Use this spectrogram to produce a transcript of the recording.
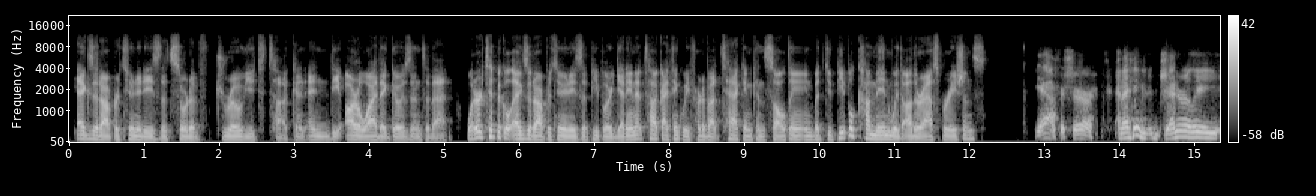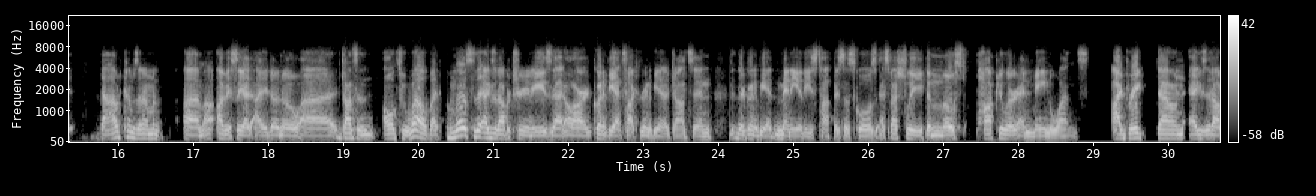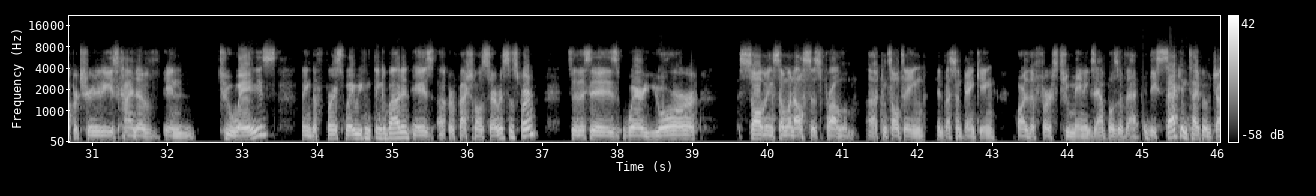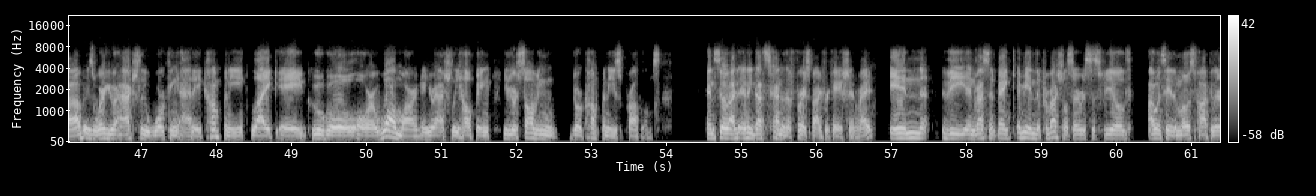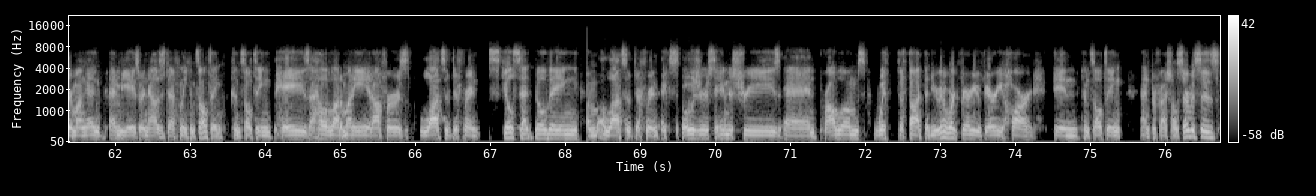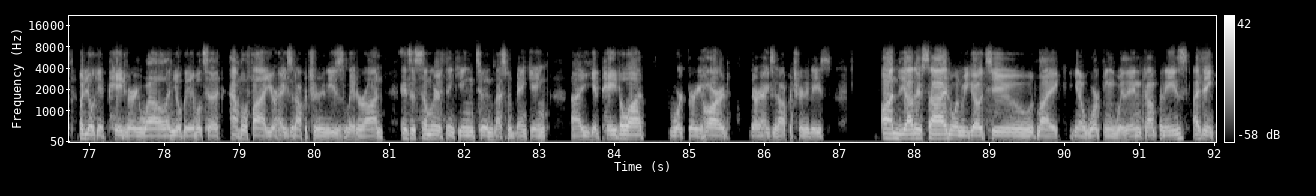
exit opportunities that sort of drove you to tuck and, and the roi that goes into that what are typical exit opportunities that people are getting at Tuck? I think we've heard about tech and consulting, but do people come in with other aspirations? Yeah, for sure. And I think generally the outcomes that I'm um, obviously, I, I, don't know uh, Johnson all too well, but most of the exit opportunities that are going to be at Tuck are going to be at Johnson. They're going to be at many of these top business schools, especially the most popular and main ones. I break down exit opportunities kind of in two ways. I think the first way we can think about it is a professional services firm. So this is where you're solving someone else's problem, uh, consulting, investment banking, are the first two main examples of that. The second type of job is where you're actually working at a company like a Google or a Walmart, and you're actually helping, you're solving your company's problems. And so I, I think that's kind of the first bifurcation, right? In the investment bank, I mean, the professional services field, I would say the most popular among MBAs right now is definitely consulting. Consulting pays a hell of a lot of money. It offers lots of different skill set building, um, lots of different exposures to industries and problems with the thought that you're going to work very, very hard in consulting and professional services, but you'll get paid very well and you'll be able to amplify your exit opportunities later on. It's a similar thinking to investment banking. Uh, you get paid a lot, you work very hard, there are exit opportunities. On the other side, when we go to like, you know, working within companies, I think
